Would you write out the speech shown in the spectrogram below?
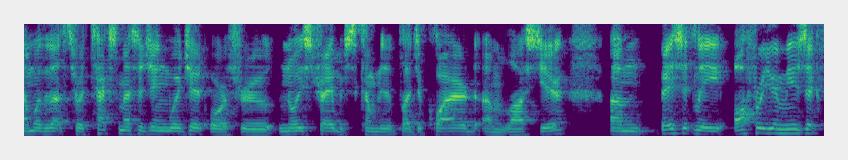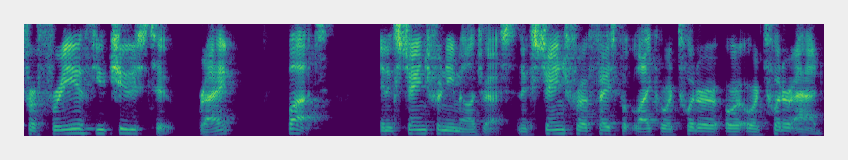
And whether that's through a text messaging widget or through Noisetrade, which is a company that Pledge acquired um, last year, um, basically offer your music for free if you choose to, right? But in exchange for an email address, in exchange for a Facebook like or a Twitter or, or a Twitter ad,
